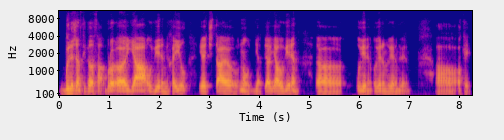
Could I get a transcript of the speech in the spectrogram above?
были женские голоса. Я уверен, Михаил, я читаю, ну, нет, я, я уверен, уверен, уверен, уверен, уверен. Окей.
